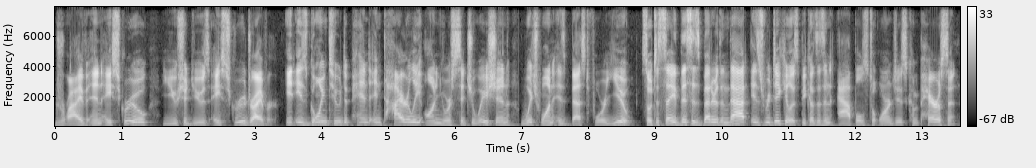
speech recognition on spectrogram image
drive in a screw, you should use a screwdriver. It is going to depend entirely on your situation, which one is best for you. So to say this is better than that is ridiculous because it's an apples to oranges comparison.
